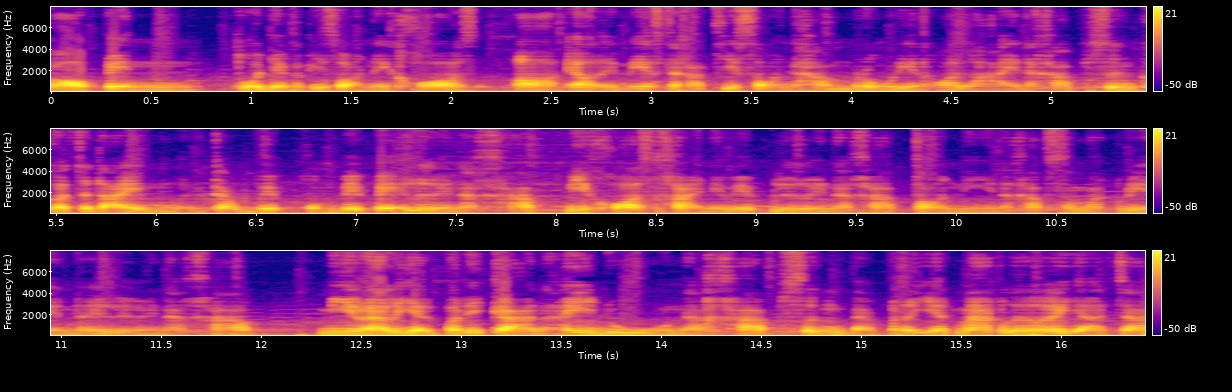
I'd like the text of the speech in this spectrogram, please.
ก็เป็นตัวเดียวกับที่สอนในคอร์สเอ่อ LMS นะครับที่สอนทำโรงเรียนออนไลน์นะครับ ซึ่งก็จะได้เหมือนกับเว็บผมเป๊ะเลยนะครับ มีคอร์สขายในเว็บเลยนะครับ ตอนนี้นะครับสมัครเรียนได้เลยนะครับ มีรายละเอียดบริการให้ดูนะครับ ซึ่งแบบละเอียดมากเลย อยากจะ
